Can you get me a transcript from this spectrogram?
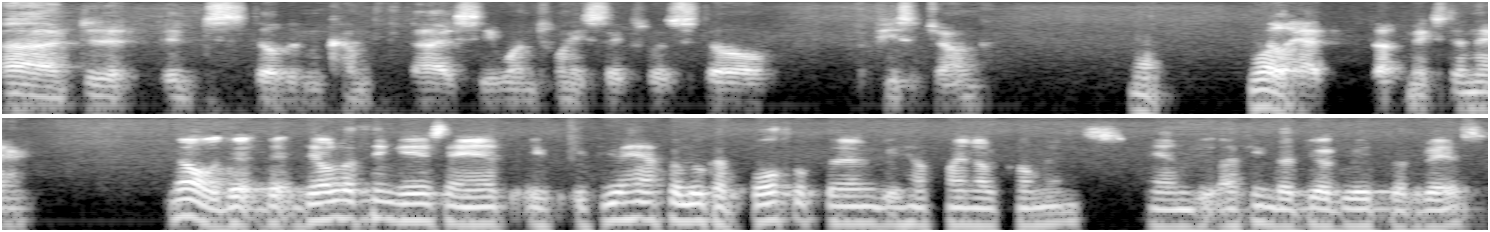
Uh, did it? It still didn't come. I see 126 was still a piece of junk. Still Well, had stuff mixed in there. no, the, the, the only thing is that if, if you have a look at both of them, we have final comments, and I think that you agreed to address.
